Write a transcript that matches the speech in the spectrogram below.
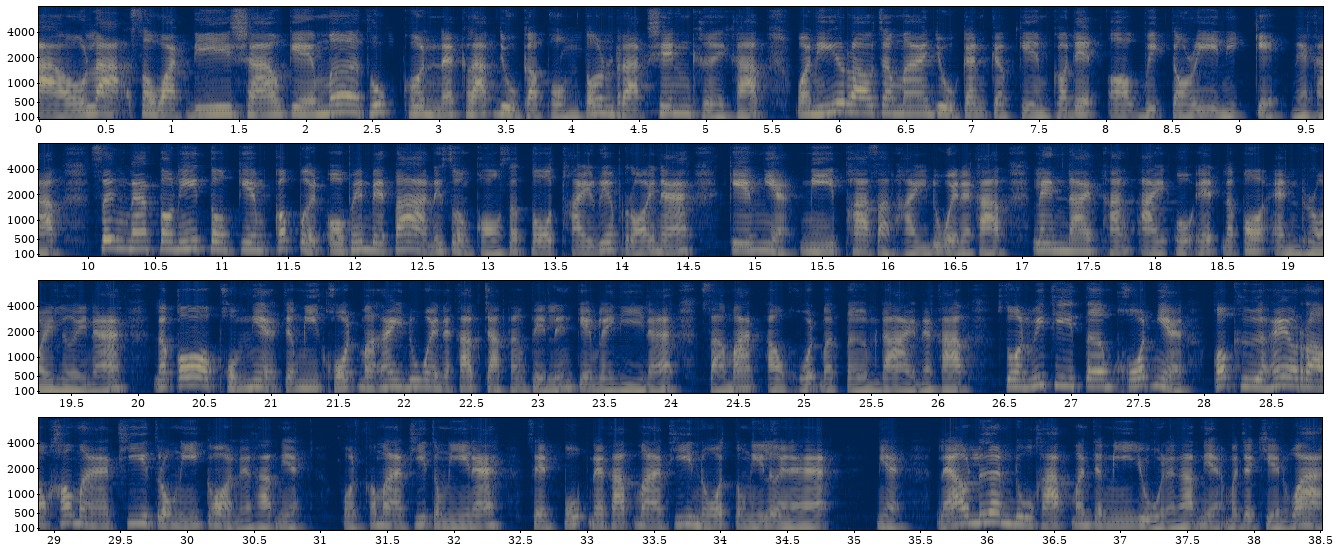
เอาละสวัสดีชาวเกมเมอร์ทุกคนนะครับ อยู่กับผมต้นรักเช่นเคยครับ วันนี้เราจะมาอยู่กันกับเกม Goddess of Victory นิเกะนะครับ ซึ่งณตอนนี้ตัวเกมก็เปิด Open Beta ในส่วนของสโตร์ไทยเรียบร้อยนะ เกมเนี่ยมีภาษาไทยด้วยนะครับ เล่นได้ทั้ง iOS แล้วก็ Android เลยนะ แล้วก็ผมเนี่ยจะมีโค้ดมาให้ด้วยนะครับ จากทางเพจเล่นเกมอะไรดีนะ สามารถเอาโค้ดมาเติมได้นะครับ ส่วนวิธีเติมโค้ดเนี่ยก็คือให้เราเข้ามาที่ตรงงนี้ก่อนนะครับเนี่ยกดเข้ามาที่ตรงนี้นะ เสร็จปุ๊บนะครับมาที่โน้ตตรงนี้เลยนะฮะเนี่ยแล้วเลื่อนดูครับมันจะมีอยู่นะครับเนี่ยมันจะเขียนว่า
